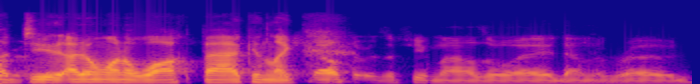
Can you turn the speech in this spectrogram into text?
oh, dude, I don't want to walk back and like, shelter was a few miles away down the road.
